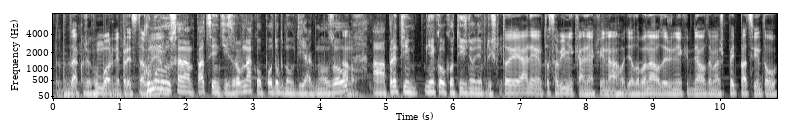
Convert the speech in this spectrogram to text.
e, akože humorne predstavujem. Kumulujú sa nám pacienti s rovnakou podobnou diagnózou Áno. a predtým niekoľko týždňov neprišli. To je, ja neviem, to sa vymýka nejakej náhode, lebo naozaj, že niekedy naozaj máš 5 pacientov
